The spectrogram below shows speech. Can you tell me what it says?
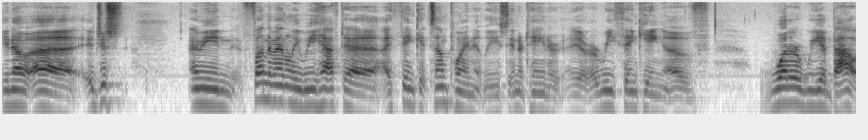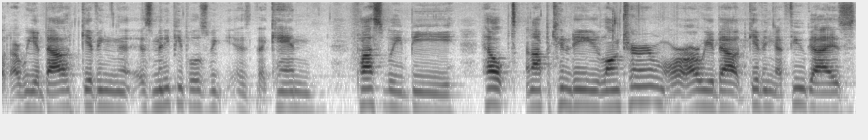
You know, uh, it just. I mean, fundamentally, we have to. I think at some point, at least, entertain a, a rethinking of what are we about? Are we about giving as many people as we as that can possibly be helped an opportunity long term, or are we about giving a few guys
